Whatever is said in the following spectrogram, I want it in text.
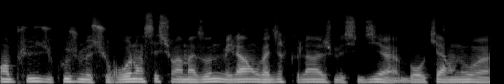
en plus, du coup, je me suis relancé sur Amazon. Mais là, on va dire que là, je me suis dit, bon, ok, Arnaud,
